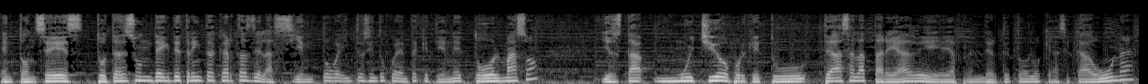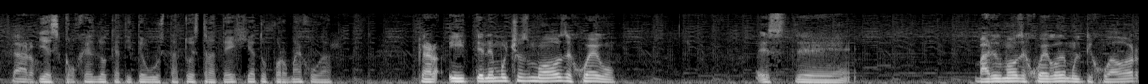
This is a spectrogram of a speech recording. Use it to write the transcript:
Entonces, tú te haces un deck de 30 cartas de las 120 o 140 que tiene todo el mazo. Y eso está muy chido porque tú te das a la tarea de, de aprenderte todo lo que hace cada una. Claro. Y escoges lo que a ti te gusta, tu estrategia, tu forma de jugar. Claro. Y tiene muchos modos de juego. Este. Varios modos de juego de multijugador.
